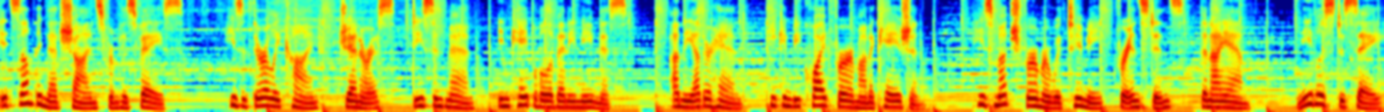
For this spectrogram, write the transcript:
It's something that shines from his face. He's a thoroughly kind, generous, decent man, incapable of any meanness. On the other hand, he can be quite firm on occasion. He's much firmer with Timmy, for instance, than I am. Needless to say,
